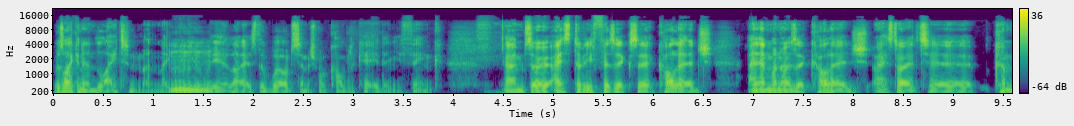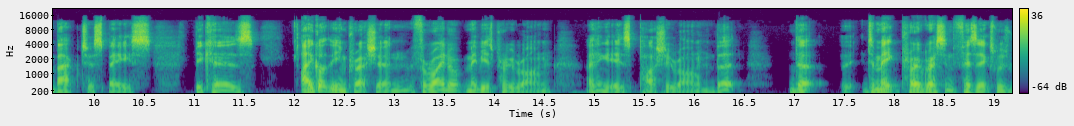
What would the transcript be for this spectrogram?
was like an enlightenment, like when you Mm. realize the world's so much more complicated than you think. Um, so I studied physics at college. And then when I was at college, I started to come back to space because I got the impression, for right or maybe it's pretty wrong. I think it is partially wrong, but that to make progress in physics was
